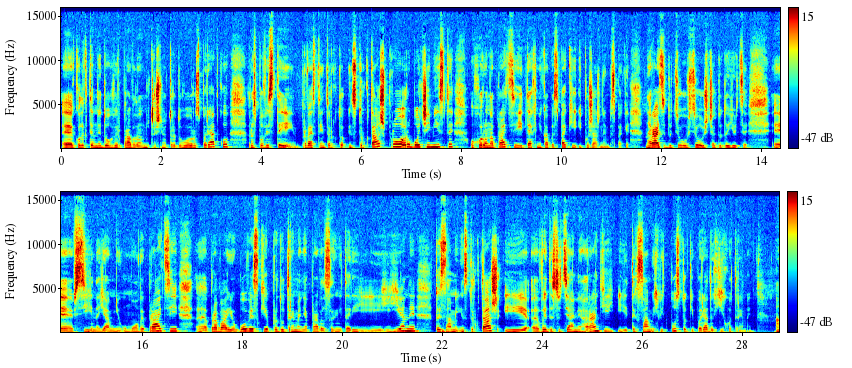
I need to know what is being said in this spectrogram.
е, колективний договір, правила внутрішнього трудового розпорядку, розповісти, провести інструктаж про робоче місце, охорона праці і техніка безпеки і пожежної безпеки. Наразі до цього всього ще додаються е, всі наявні умови праці, е, права і обов'язки про дотримання правил санітарії і гігієни, той самий інструктаж і е, види соціальних гарантій, і тих самих відпусток, і порядок їх отримання. А,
